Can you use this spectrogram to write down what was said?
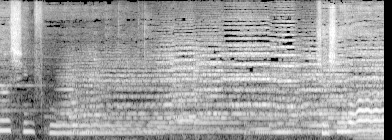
的幸福。这是我。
